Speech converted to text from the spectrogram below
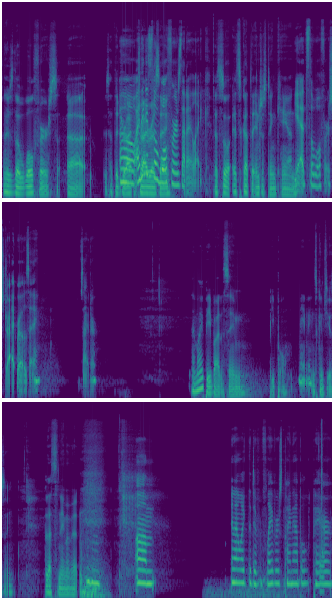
There's the Wolfers. Uh, is that the dry? oh, I dry think it's the? Wolfers that I like. That's the. It's got the interesting can. Yeah, it's the Wolfers Dry Rosé cider, It might be by the same people. maybe. It's confusing, but that's the name of it. Mhm. Um, and I like the different flavors: pineapple, pear.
